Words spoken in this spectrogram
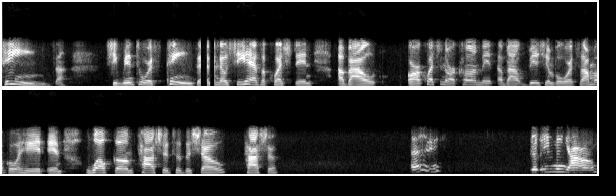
teens. She mentors teens, and I know she has a question about or a question or a comment about vision boards. So I'm gonna go ahead and welcome Tosha to the show. Tosha. Hey. Good evening, y'all.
